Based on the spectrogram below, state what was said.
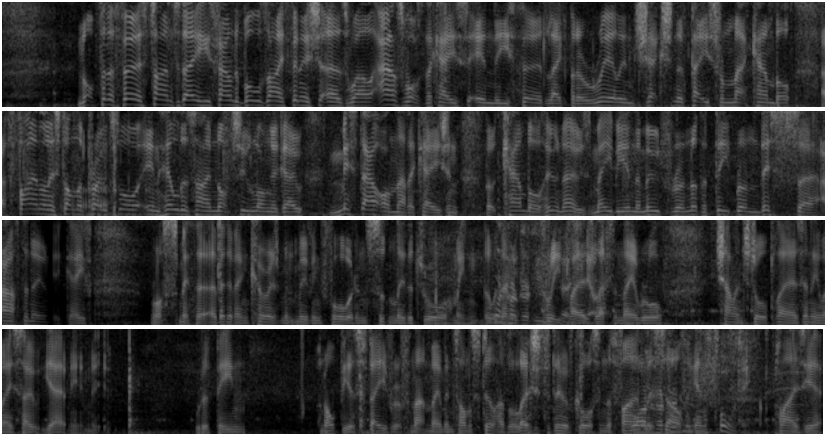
Not for the first time today, he's found a bullseye finish as well, as was the case in the third leg, but a real injection of pace from Matt Campbell, a finalist on the Pro Tour in Hildesheim not too long ago, missed out on that occasion, but Campbell, who knows, may be in the mood for another deep run this uh, afternoon. It gave Ross Smith a, a bit of encouragement moving forward, and suddenly the draw, I mean, there was only three players left, and they were all challenged all players anyway, so yeah, it, it would have been an obvious favourite from that moment on. Still had loads to do, of course, in the final itself against 140. Pleisier.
